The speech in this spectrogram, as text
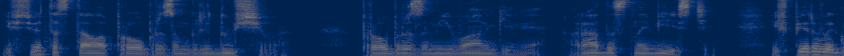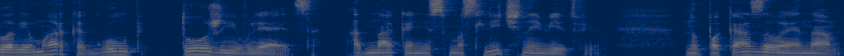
И все это стало прообразом грядущего, прообразом Евангелия, радостной вести. И в первой главе Марка голубь тоже является однако не с масличной ветвью, но показывая нам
